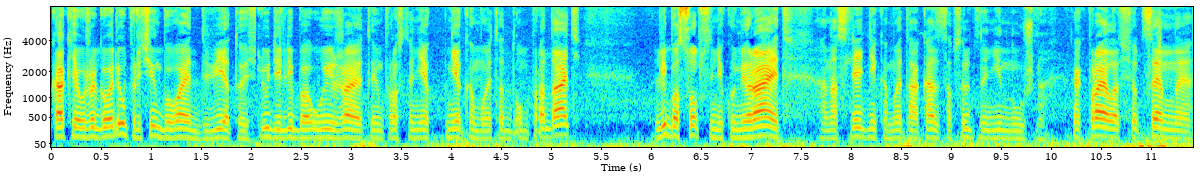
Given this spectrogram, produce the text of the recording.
Как я уже говорил, причин бывает две. То есть люди либо уезжают, им просто не, некому этот дом продать, либо собственник умирает, а наследникам это оказывается абсолютно не нужно. Как правило, все ценное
